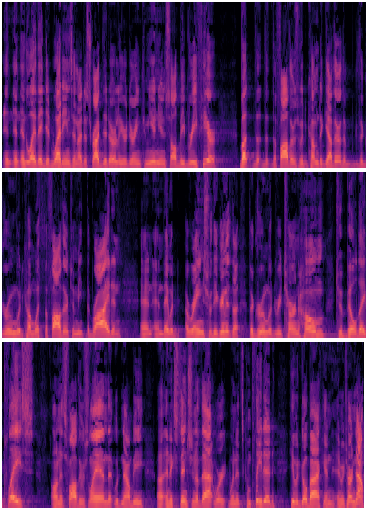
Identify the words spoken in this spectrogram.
in, in, in, the way they did weddings, and I described it earlier during communion, so I'll be brief here. But the, the, the, fathers would come together, the, the groom would come with the father to meet the bride, and, and, and they would arrange for the agreement. The, the groom would return home to build a place on his father's land that would now be uh, an extension of that, where when it's completed, he would go back and, and return. Now,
